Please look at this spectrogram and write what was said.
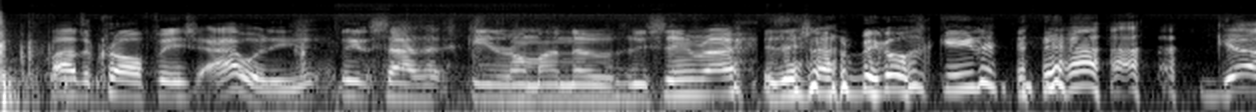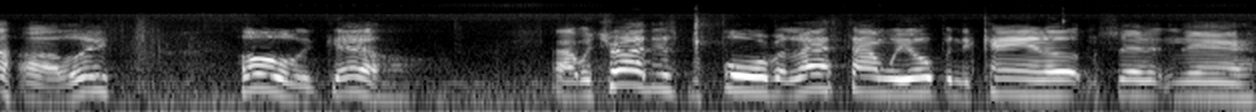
if I was a crawfish, I would eat it. Look at the size of that skeeter on my nose. You see right? Is that not a big old skeeter? Golly. Holy cow. All right, we tried this before, but last time we opened the can up and set it in there,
